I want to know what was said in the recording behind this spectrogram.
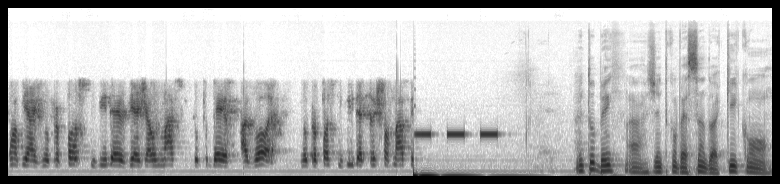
uma viagem, meu propósito de vida é viajar o máximo que eu puder agora, meu propósito de vida é transformar muito bem, a gente conversando aqui com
